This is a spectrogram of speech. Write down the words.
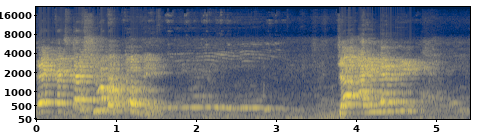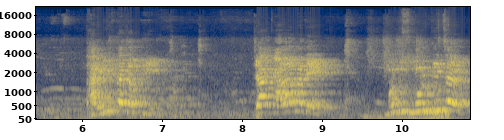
ते कट्टर शिवभक्त होते. ज्या अहिल्यानी धार्मिकता जपली ज्या काळामध्ये मनुस्मृतीचं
